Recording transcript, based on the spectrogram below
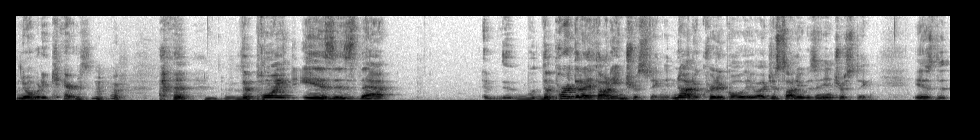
nobody cares. the point is is that the part that I thought interesting, not a critical, I just thought it was interesting, is that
